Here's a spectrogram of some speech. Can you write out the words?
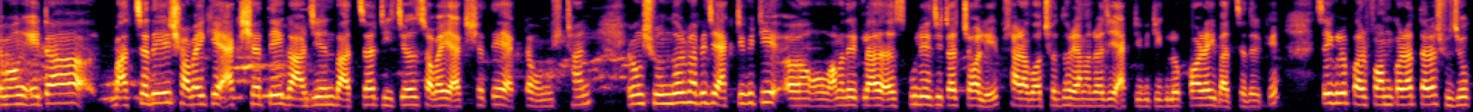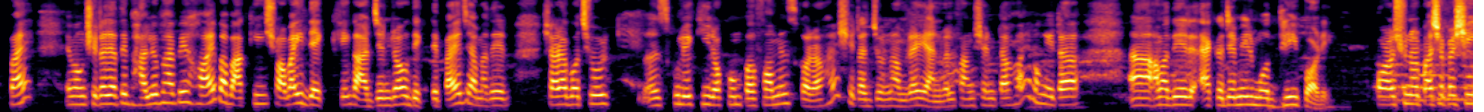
এবং এটা বাচ্চাদের সবাইকে একসাথে গার্জেন বাচ্চা টিচার সবাই একসাথে একটা অনুষ্ঠান। এবং সুন্দরভাবে যে অ্যাক্টিভিটি আমাদের ক্লাস স্কুলে যেটা চলে, সারা বছর ধরে আমরা যে অ্যাক্টিভিটিগুলো করাই বাচ্চাদেরকে সেইগুলো পারফর্ম করার তারা সুযোগ পায়। এবং সেটা যাতে ভালোভাবে হয় বা বাকি সবাই দেখে গার্জেনরাও দেখতে পায় যে আমাদের সারা বছর স্কুলে কি রকম পারফরমেন্স করা হয়, সেটার জন্য আমরা এই অ্যানুয়াল ফাংশনটা হয়। এবং এটা আমাদের একাডেমির মধ্যেই পড়ে। পড়াশোনার পাশাপাশি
